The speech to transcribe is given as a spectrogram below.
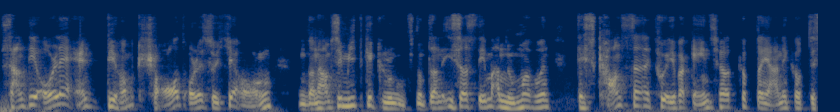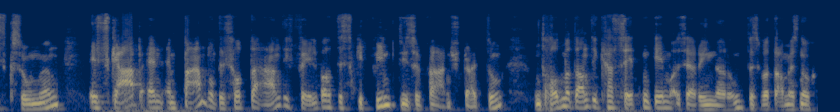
sind die alle ein, die haben geschaut, alle solche Augen, und dann haben sie mitgegroovt. Und dann ist aus dem eine Nummer geworden, das kannst du nicht vor Eva Gänsehaut gehabt, der Janik hat das gesungen. Es gab ein, ein Bundle, das hat der Andi Felber, hat das gefilmt, diese Veranstaltung, und hat mir dann die Kassetten gegeben als Erinnerung. Das war damals noch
